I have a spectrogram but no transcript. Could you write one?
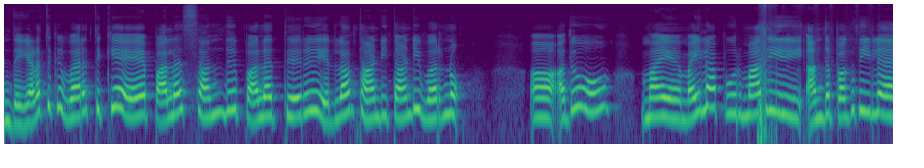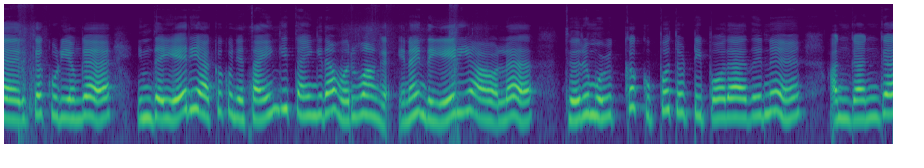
இந்த இடத்துக்கு வரத்துக்கே பல சந்து பல தெரு எல்லாம் தாண்டி தாண்டி வரணும். அதுவும் மை மயிலாப்பூர் மாதிரி அந்த பகுதியில் இருக்கக்கூடியவங்க இந்த ஏரியாவுக்கு கொஞ்சம் தயங்கி தயங்கி தான் வருவாங்க. ஏன்னா இந்த ஏரியாவில் தெரு முழுக்க குப்பை தொட்டி போதாதுன்னு அங்கங்கே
